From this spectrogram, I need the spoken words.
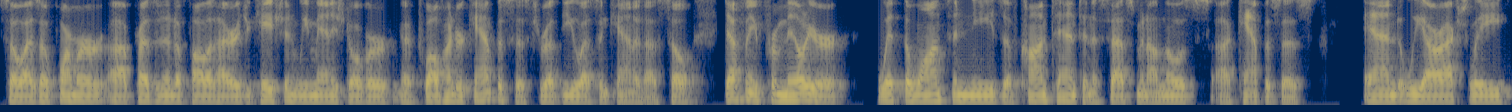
So, as a former uh, president of Follett Higher Education, we managed over 1,200 uh, campuses throughout the US and Canada. So, definitely familiar with the wants and needs of content and assessment on those uh, campuses. And we are actually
